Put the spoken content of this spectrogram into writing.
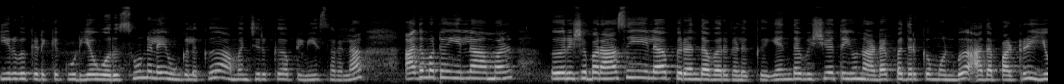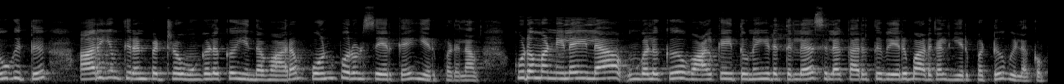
தீர்வு கிடைக்கக்கூடிய ஒரு சூழ்நிலை உங்களுக்கு அமைஞ்சிருக்கு அப்படின்னே சொல்லலாம். அது மட்டும் இல்லாமல் ரிஷபராசியில் பிறந்தவர்களுக்கு எந்த விஷயத்தையும் நடப்பதற்கு முன்பு அதை பற்றி யூகித்து அறியும் திறன் பெற்ற உங்களுக்கு இந்த வாரம் பொன் பொருள் சேர்க்கை ஏற்படலாம். குடும்ப நிலையில் உங்களுக்கு வாழ்க்கை துணையிடத்தில் சில கருத்து வேறுபாடுகள் ஏற்பட்டு விளக்கும்.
